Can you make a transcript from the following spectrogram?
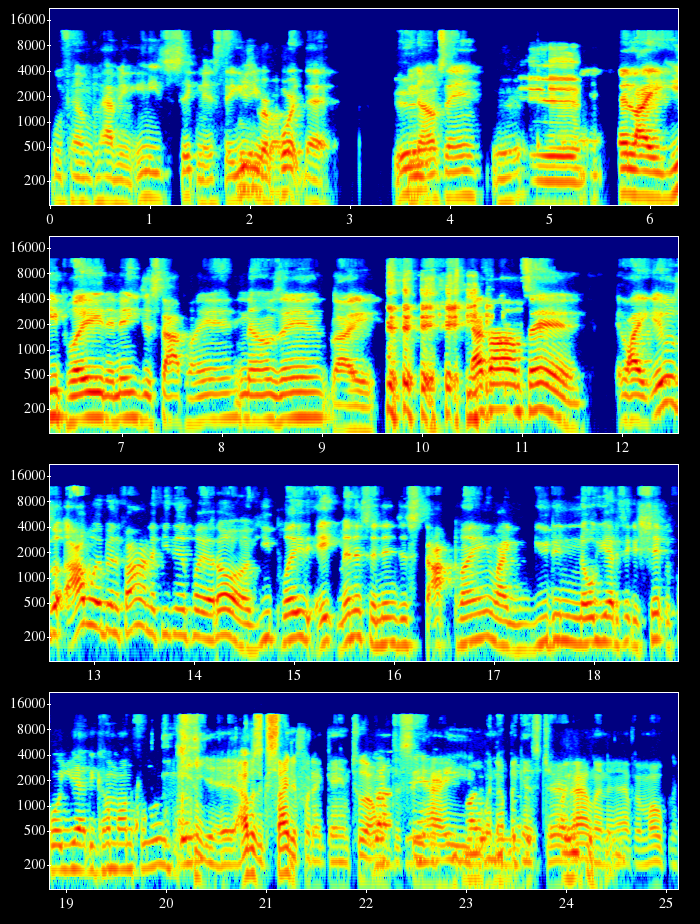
with him having any sickness. They usually report that. Yeah. You know what I'm saying? Yeah. yeah. And, and, like he played and then he just stopped playing. You know what I'm saying? Like that's all I'm saying. Like it was, I would have been fine if he didn't play at all. If he played eight minutes and then just stopped playing, like you didn't know you had to take a shit before you had to come on the floor. yeah, I was excited for that game too. I wanted to see how he went up against Jarrett Allen and Evan Mobley.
